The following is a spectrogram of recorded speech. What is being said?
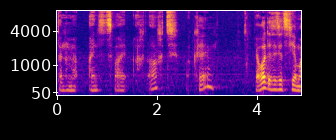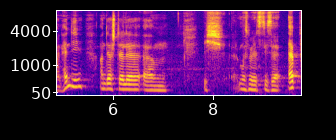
Dann haben wir 1288, okay. Jawohl, das ist jetzt hier mein Handy an der Stelle. Ähm, ich muss mir jetzt diese App,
